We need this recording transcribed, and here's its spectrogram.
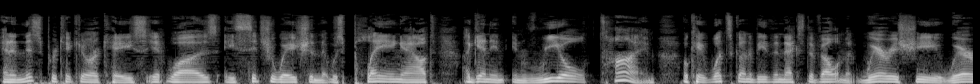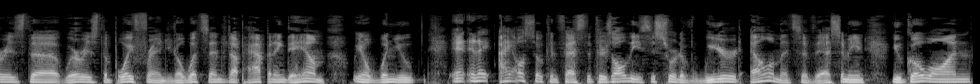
and in this particular case, it was a situation that was playing out again in, in real time. Okay, what's going to be the next development? Where is she? Where is the where is the boyfriend? You know, what's ended up happening to him? You know, when you and, and I, I also confess that there's all these sort of weird elements of this. I mean, you go on,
